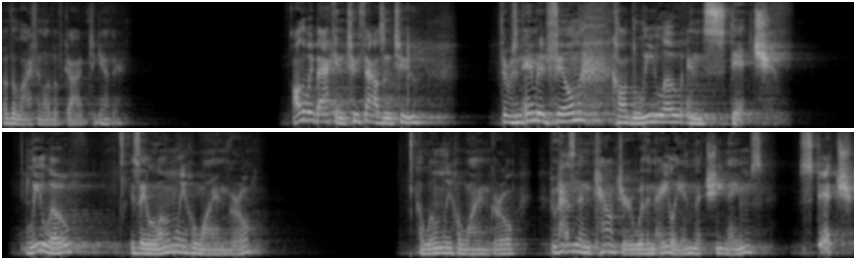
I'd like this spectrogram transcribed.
of the life and love of God together. All the way back in 2002, there was an animated film called Lilo and Stitch. Lilo is a lonely Hawaiian girl, a lonely Hawaiian girl who has an encounter with an alien that she names Stitch.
